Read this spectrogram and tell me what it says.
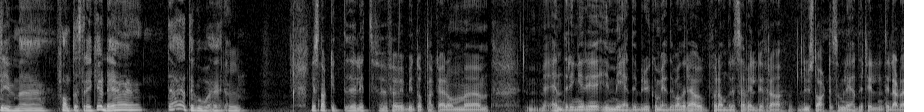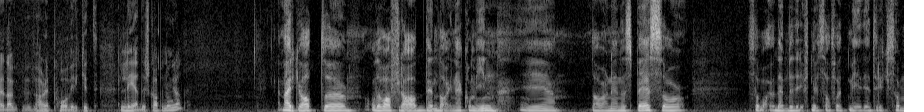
drive med fantestreker. Det, det har jeg til gode å høre. Mm. Vi snakket litt før vi begynte opptaket her om endringer i, mediebruk og medievaner. Det har jo forandret seg veldig fra du startet som leder til, til, der du er i dag. Har det påvirket lederskap i noen grad? Jeg merker jo at, øh, og det var fra den dagen jeg kom inn i daværende NSB, så, så var jo den bedriften utsatt for et medietrykk som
